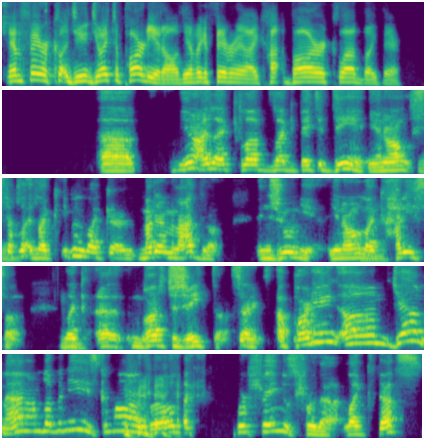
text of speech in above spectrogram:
do you have a favorite? Do you do you like to party at all? Do you have like a favorite like bar or club like there? Uh, you know, I like club like Beit Din, you know, yeah. stuff like like even like uh, Mariam Al Adra in Jounieh, you know, like Harissa, mm-hmm. like uh, Mghar So, anyways, uh, partying, um, yeah, man, I'm Lebanese. Come on, bro. like we're famous for that. Like that's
